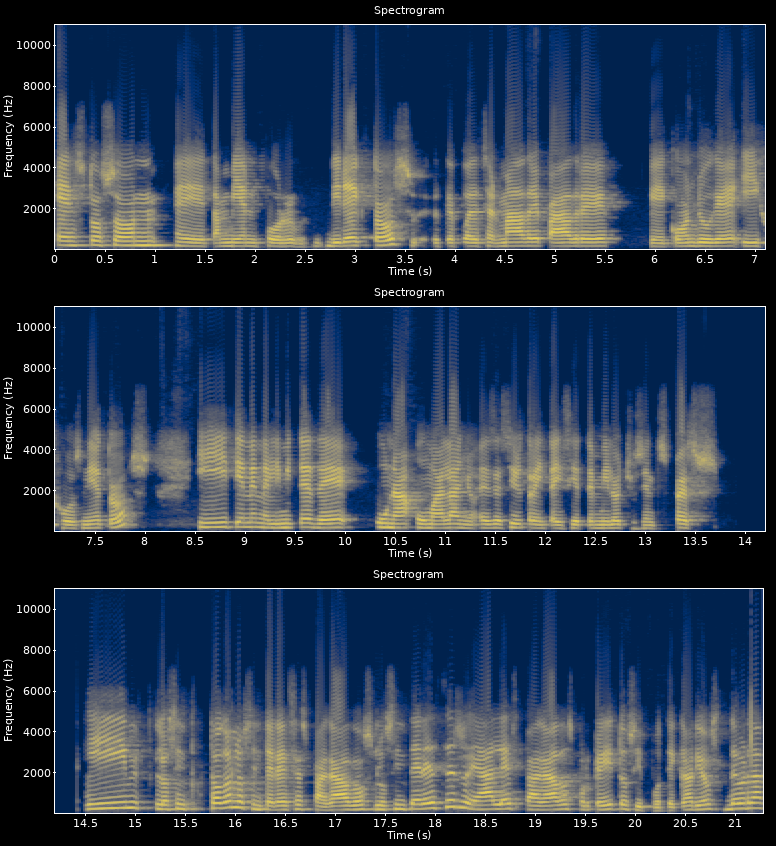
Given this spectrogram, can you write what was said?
Estos son eh, también por directos, que puede ser madre, padre, eh, cónyuge, hijos, nietos, y tienen el límite de una UMA al año, es decir, 37.800 pesos. Y los, todos los intereses pagados, los intereses reales pagados por créditos hipotecarios, de verdad,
